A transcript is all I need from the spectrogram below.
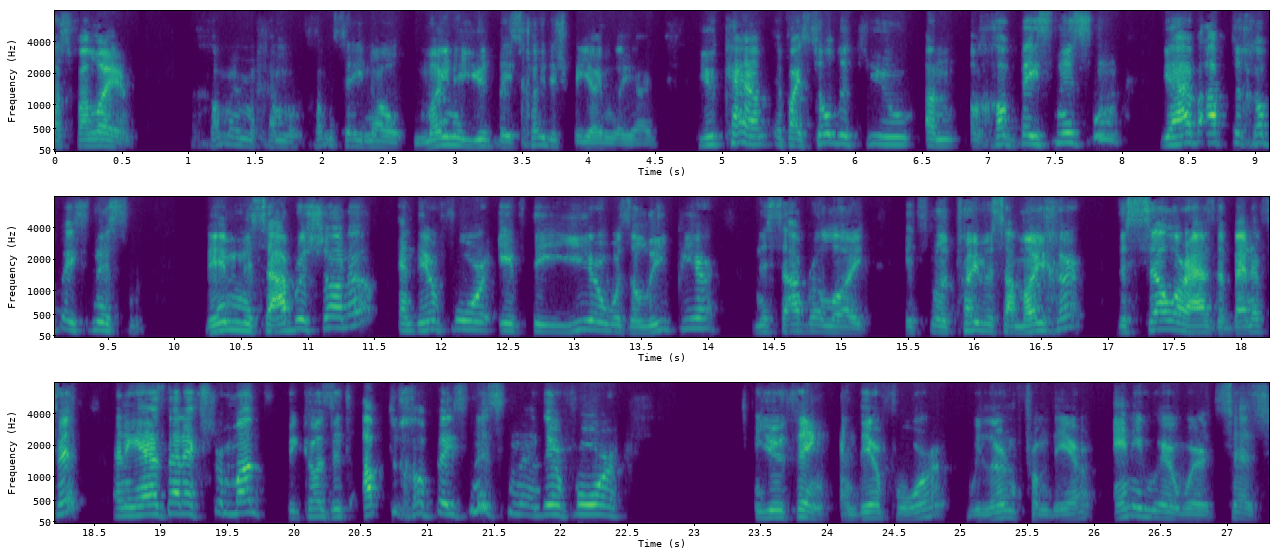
asfaloyim. say no. You count. If I sold it to you on a chav base nissen, you have up to chav base nissen. Vim nisabra shana, and therefore, if the year was a leap year, nisabra loy, it's lotoivus amoicher. The seller has the benefit, and he has that extra month because it's up to chav base nissen, and therefore you think, and therefore we learn from there anywhere where it says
